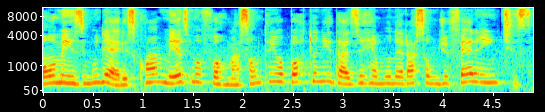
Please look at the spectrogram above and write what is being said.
Homens e mulheres com a mesma formação têm oportunidades e remuneração diferentes.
